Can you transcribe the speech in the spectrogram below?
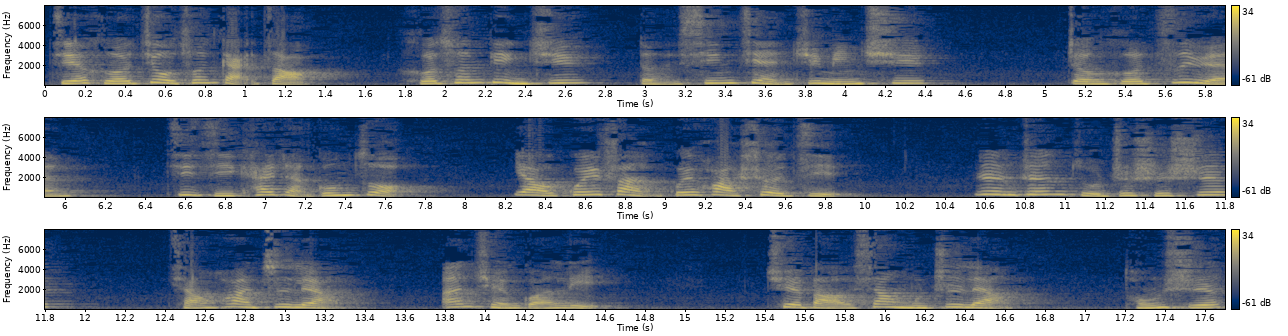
结合旧村改造、合村并居等新建居民区，整合资源，积极开展工作。要规范规划设计，认真组织实施，强化质量、安全管理，确保项目质量。同时，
